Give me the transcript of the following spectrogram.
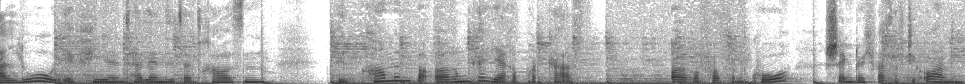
Hallo, ihr vielen Talente da draußen. Willkommen bei eurem Karriere-Podcast. Eure Voss Co. schenkt euch was auf die Ohren.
